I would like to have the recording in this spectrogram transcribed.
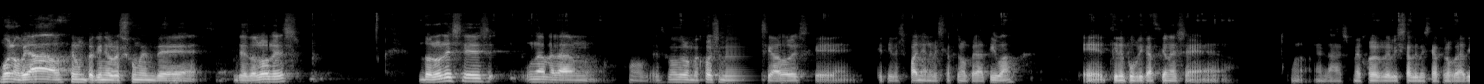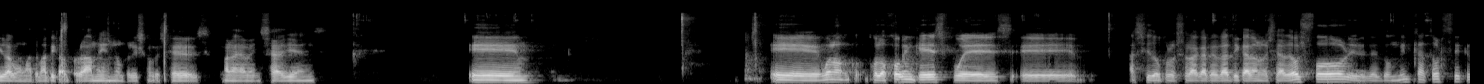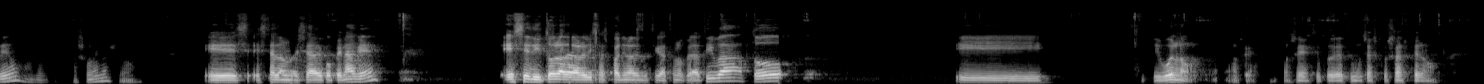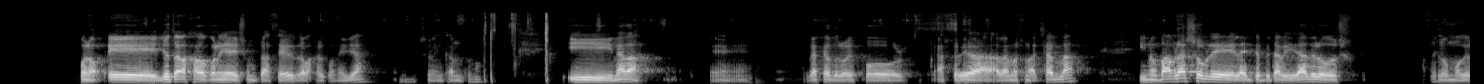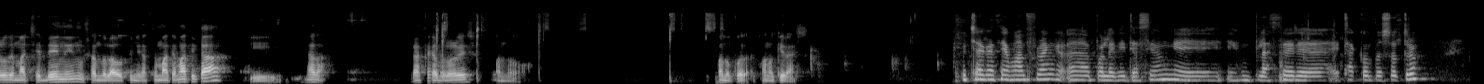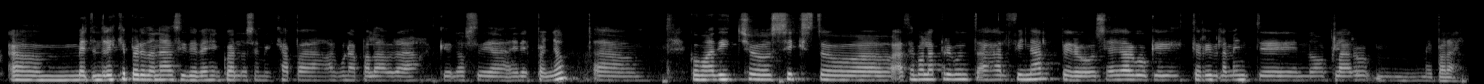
Bueno, voy a hacer un pequeño resumen de, Dolores. Dolores es, uno de los mejores investigadores que, tiene España en investigación operativa. Eh, tiene publicaciones en, las mejores revistas de investigación operativa como Mathematical Programming, Operation Research, Management Science. Eh, eh, bueno, con lo joven que es, pues ha sido profesora catedrática de la Universidad de Oxford y desde 2014, creo, más o menos. está en la Universidad de Copenhague. Es editora de la Revista Española de Investigación Operativa, todo. Y, y bueno, no sé, no sé, se puede decir muchas cosas, pero... Bueno, eh, yo he trabajado con ella y es un placer trabajar con ella. Es un encanto. Y nada, eh, gracias Dolores por acceder a darnos una charla y nos va a hablar sobre la interpretabilidad de los, los modelos de Machine Learning usando la optimización matemática y nada. Gracias, Dolores, cuando, cuando, cuando quieras. Muchas gracias, Juan Frank, eh, por la invitación. Eh, es un placer eh, estar con vosotros. Me tendréis que perdonar si de vez en cuando se me escapa alguna palabra que no sea en español. como ha dicho Sixto, hacemos las preguntas al final, pero si hay algo que es terriblemente no claro, mm, me paráis.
